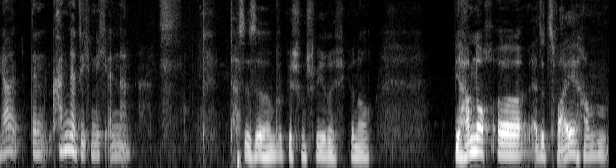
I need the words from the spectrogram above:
ja, dann kann er sich nicht ändern. Das ist äh, wirklich schon schwierig, genau. Wir haben noch, äh, also zwei haben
